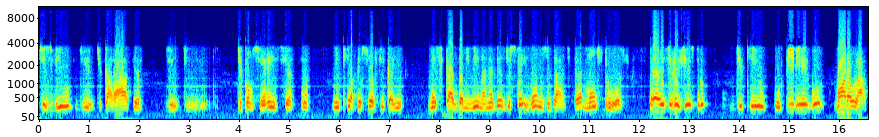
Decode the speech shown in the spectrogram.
desvio de, de caráter, de, de, de consciência, né? em que a pessoa fica aí, nesse caso da menina, né, desde seis anos de idade. É monstruoso. É esse registro de que o, o perigo mora ao lado.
